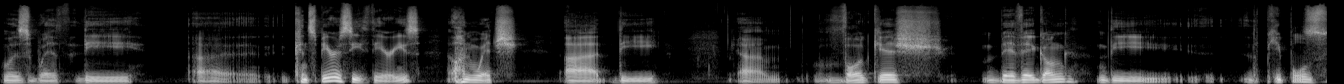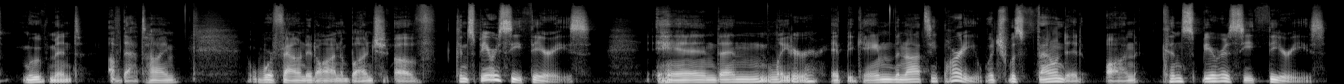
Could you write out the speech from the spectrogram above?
was with the uh, conspiracy theories on which uh, the um, Volkisch Bewegung, the the people's movement of that time, were founded on a bunch of conspiracy theories. And then later it became the Nazi Party, which was founded on conspiracy theories.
